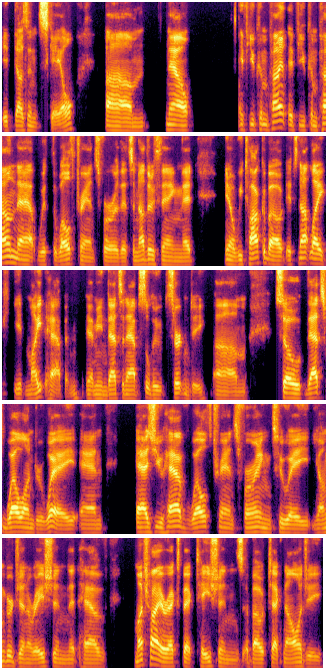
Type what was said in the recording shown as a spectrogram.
it doesn't scale. Um now if you compound if you compound that with the wealth transfer that's another thing that you know we talk about it's not like it might happen. I mean that's an absolute certainty. Um so that's well underway. And as you have wealth transferring to a younger generation that have much higher expectations about technology,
